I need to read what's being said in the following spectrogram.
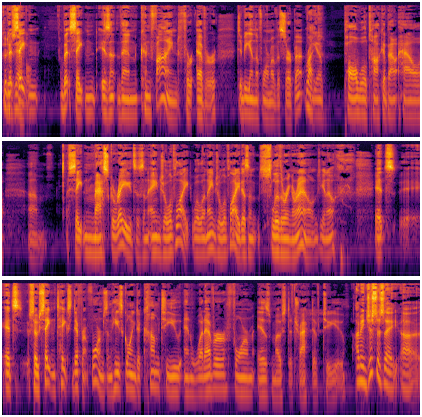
Good but example. Satan, but Satan isn't then confined forever to be in the form of a serpent. Right. You know, Paul will talk about how. Um, Satan masquerades as an angel of light. Well, an angel of light isn't slithering around, you know. It's it's so Satan takes different forms, and he's going to come to you in whatever form is most attractive to you. I mean, just as a uh,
